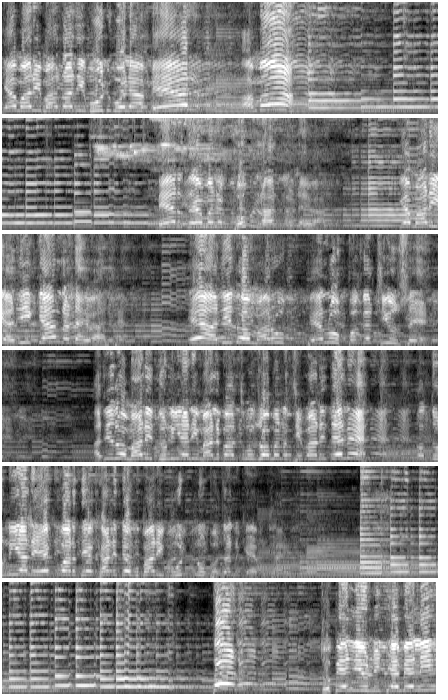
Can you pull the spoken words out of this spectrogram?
ત્યાં મારી માતાજી બૂટ બોલ્યા મેર આમાં મેર તે મને ખૂબ લાડ લડાવ્યા કે મારી હજી ક્યાં લડાવ્યા છે? એ હજી તો મારું પહેલું પગથિયું છે. હજી તો મારી દુનિયાની માલબાત હું જો મને જીવાડી દે ને, તો દુનિયાને એકવાર દેખાડી દે મારી બૂટનું ભજન કેમ થાય પણ નીચે મેલી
